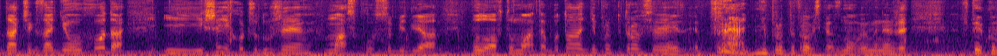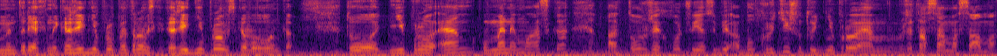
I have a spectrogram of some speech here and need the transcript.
датчик заднього хода. І ще я хочу дуже маску собі для полуавтомата. Бо та Дніпропетровська, е, Дніпропетровська, знову ви мене вже в тих коментарях не кажи Дніпропетровська, кажи Дніпровська вагонка. То Дніпро М у мене маска, а то вже хочу я собі або крутішу ту Дніпро М, вже та сама сама.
